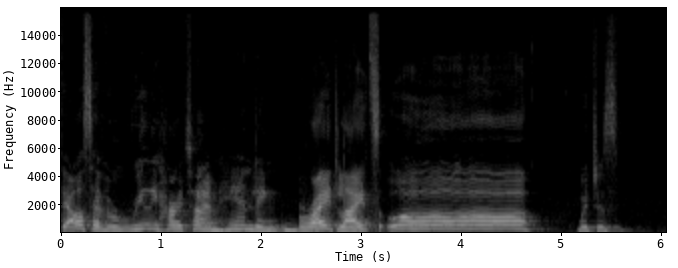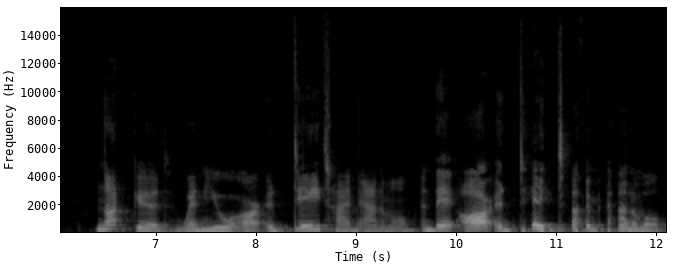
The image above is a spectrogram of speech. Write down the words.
They also have a really hard time handling bright lights, oh, which is not good when you are a daytime animal. And they are a daytime animal.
